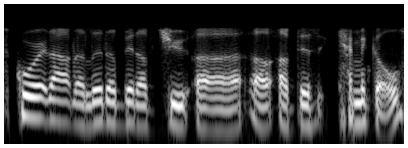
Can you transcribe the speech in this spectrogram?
squirt out a little bit of ju- uh, of these chemicals,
